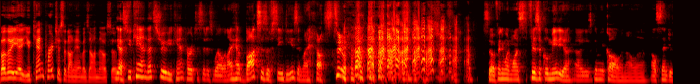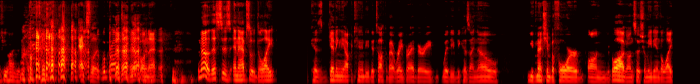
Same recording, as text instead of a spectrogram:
Although yeah, you can purchase it on Amazon though. So Yes, you can. That's true. You can purchase it as well, and I have boxes of CDs in my house too. so if anyone wants physical media, uh, just give me a call, and I'll uh, I'll send you a few hundred. Excellent. We'll probably take you up on that. No, this is an absolute delight because getting the opportunity to talk about Ray Bradbury with you because I know you've mentioned before on your blog, on social media, and the like,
